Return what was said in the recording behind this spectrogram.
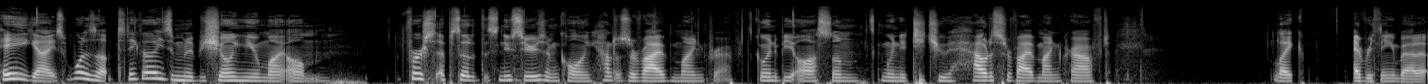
Hey guys, what is up? Today guys I'm going to be showing you my um first episode of this new series I'm calling How to Survive Minecraft. It's going to be awesome. It's going to teach you how to survive Minecraft. Like everything about it.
